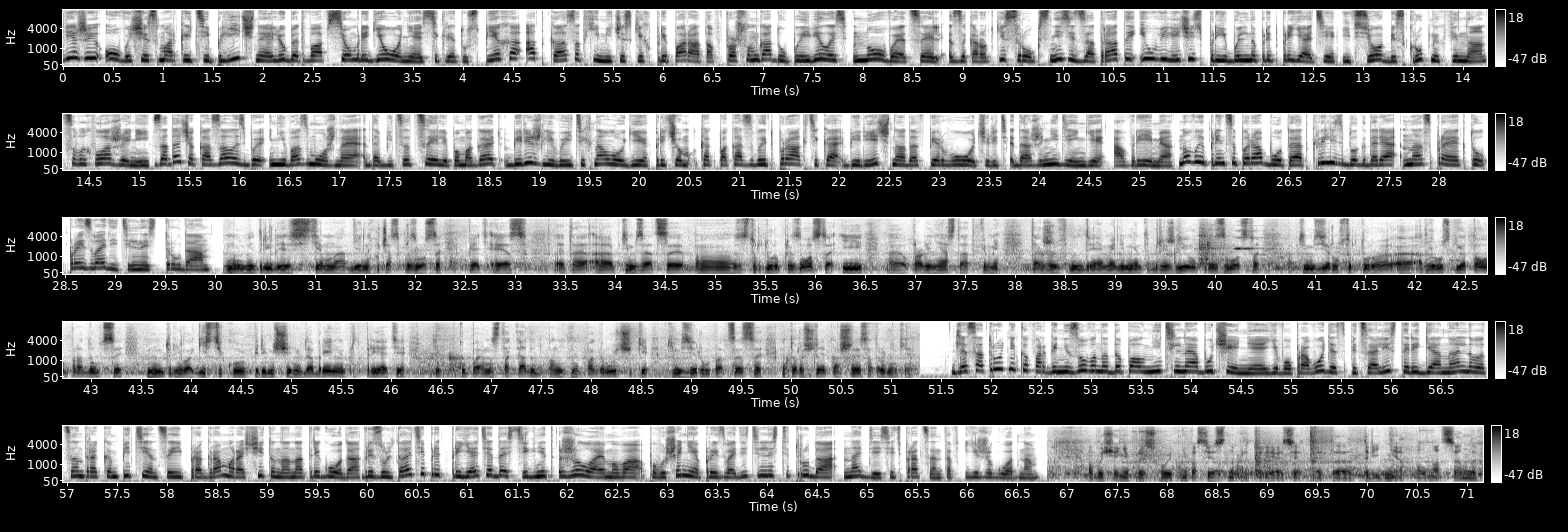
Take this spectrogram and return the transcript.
Свежие овощи с маркой «Тепличная» любят во всем регионе. Секрет успеха – отказ от химических препаратов. В прошлом году появилась новая цель – за короткий срок снизить затраты и увеличить прибыль на предприятии. И все без крупных финансовых вложений. Задача, казалось бы, невозможная. Добиться цели помогают бережливые технологии. Причем, как показывает практика, беречь надо в первую очередь даже не деньги, а время. Новые принципы работы открылись благодаря нацпроекту «Производительность труда». Мы внедрили систему на отдельных участках производства 5С. Это э, оптимизация э, структуры производства и э, управление остатками. Также внедряем элементы бережливого производства, оптимизируем структуру отгрузки готовой продукции, внутреннюю логистику перемещения удобрений на предприятии, покупаем эстакады, дополнительные погрузчики, оптимизируем процессы, которые осуществляют наши сотрудники. Для сотрудников организовано дополнительное обучение. Его проводят специалисты регионального центра компетенций. Программа рассчитана на три года. В результате предприятие достигнет желаемого повышения производительности труда на 10% ежегодно. Обучение происходит непосредственно на предприятии. Это три дня полноценных.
